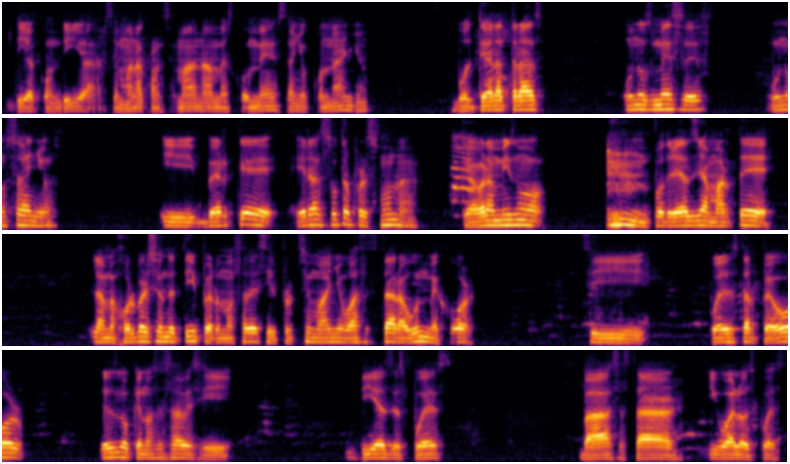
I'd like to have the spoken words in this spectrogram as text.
día con día, semana con semana, mes con mes, año con año. Voltear atrás unos meses, unos años y ver que eras otra persona, que ahora mismo podrías llamarte la mejor versión de ti, pero no sabes si el próximo año vas a estar aún mejor. Si puedes estar peor, es lo que no se sabe si días después vas a estar igual o después.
